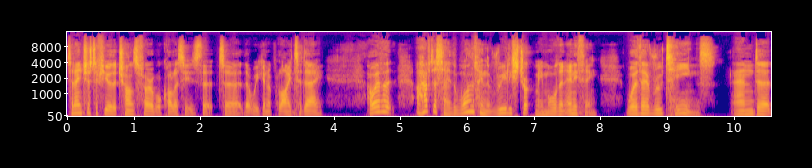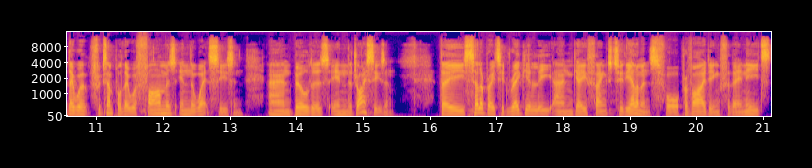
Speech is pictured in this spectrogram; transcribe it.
To name just a few of the transferable qualities that uh, that we can apply today. However, I have to say the one thing that really struck me more than anything were their routines And uh, they were, for example, they were farmers in the wet season and builders in the dry season. They celebrated regularly and gave thanks to the elements for providing for their needs,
